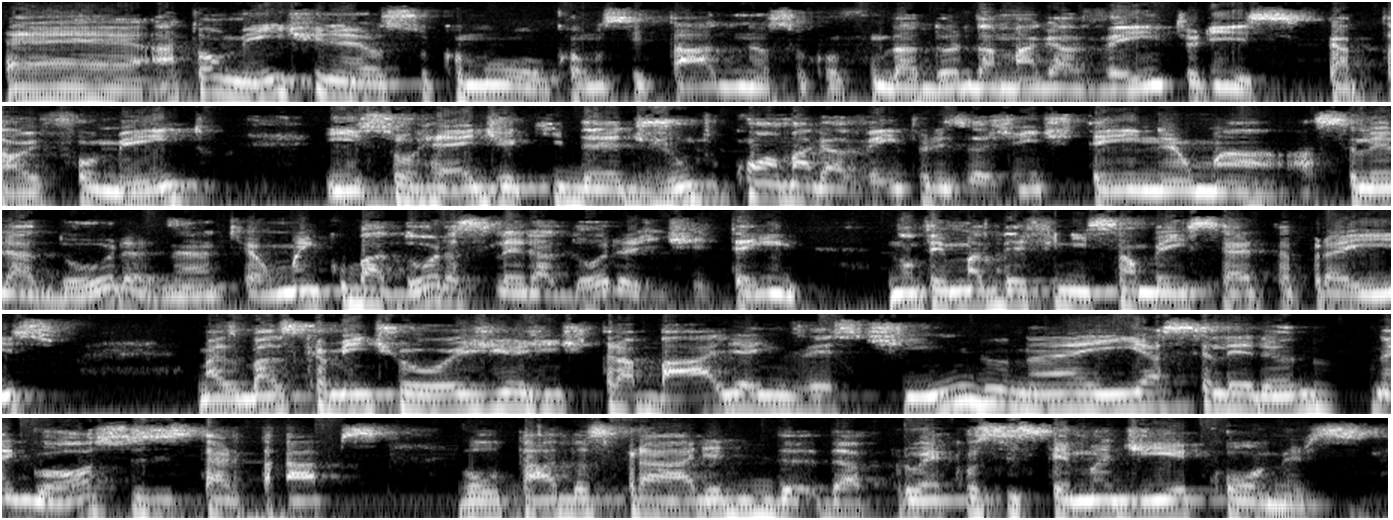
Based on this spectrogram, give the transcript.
É, atualmente, né, eu sou como, como citado, né, eu sou cofundador da Maga Ventures Capital e Fomento e sou head aqui, junto com a Maga Ventures, a gente tem né, uma aceleradora, né, que é uma incubadora aceleradora, a gente tem, não tem uma definição bem certa para isso, mas basicamente hoje a gente trabalha investindo né, e acelerando negócios, startups voltadas para a área para o ecossistema de e-commerce.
